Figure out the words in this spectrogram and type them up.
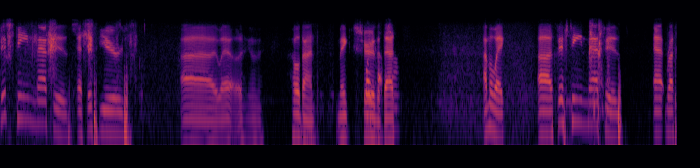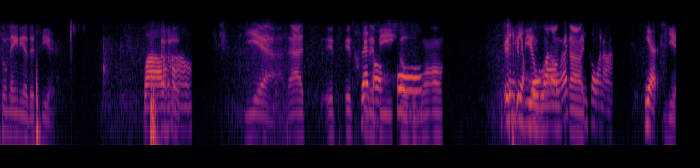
15 matches at this year's. Uh, well, hold on. Make sure Wake that up, that Sean. I'm awake. Uh, 15 matches at WrestleMania this year. Wow. Yeah, that's it's it's That's gonna a be whole- a long. It's, it's gonna be a be a whole lot long time. going on. Yes. Yeah.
